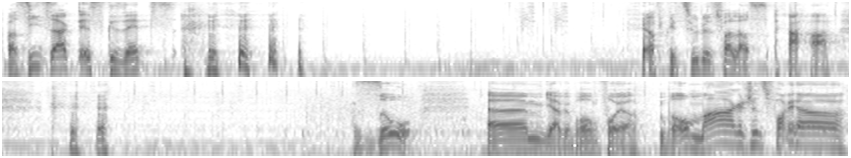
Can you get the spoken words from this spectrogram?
Was sie sagt, ist Gesetz. Auf Kitsune ist Verlass. Haha. so. Ähm, ja, wir brauchen Feuer. Wir brauchen magisches Feuer.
